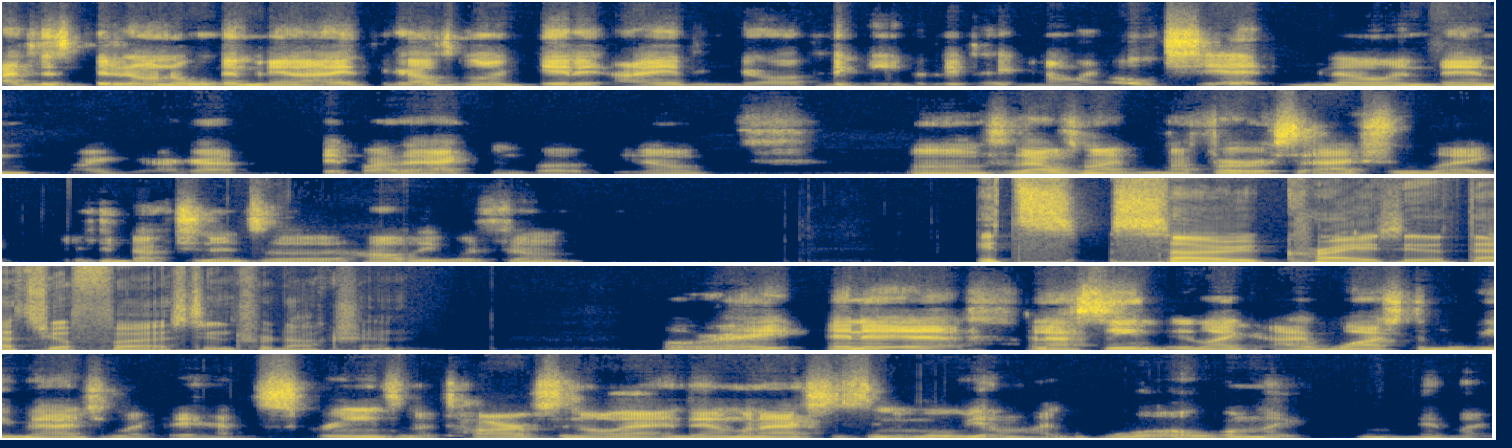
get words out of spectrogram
I just did it on a whim, man. I didn't think I was gonna get it. I didn't think they were gonna pick me, but they picked me. I'm like, oh shit, you know. And then I, I got hit by the acting bug, you know. Um, so that was my my first actual like introduction into Hollywood film. It's so crazy that that's your first introduction. All right, and it, and I seen it, like I watched the movie Magic, like they had the screens and the tarps and all that, and then when I actually seen the movie, I'm like, whoa! I'm like, man, like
